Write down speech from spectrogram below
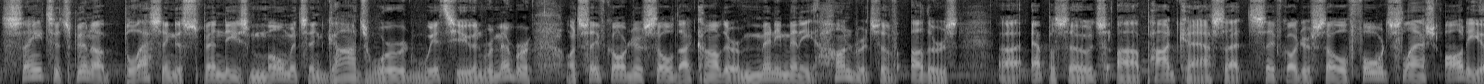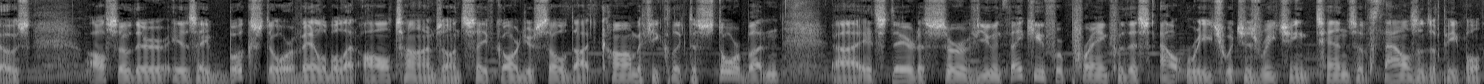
Saints, it's been a blessing to spend these moments in God's Word with you. And remember, on safeguardyoursoul.com, there are many, many hundreds of others uh, episodes, uh, podcasts at Safeguard Your Soul forward slash audios also, there is a bookstore available at all times on safeguardyoursoul.com. If you click the store button, uh, it's there to serve you. And thank you for praying for this outreach, which is reaching tens of thousands of people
